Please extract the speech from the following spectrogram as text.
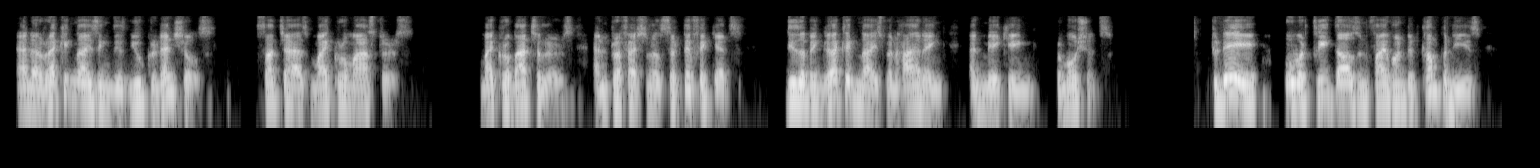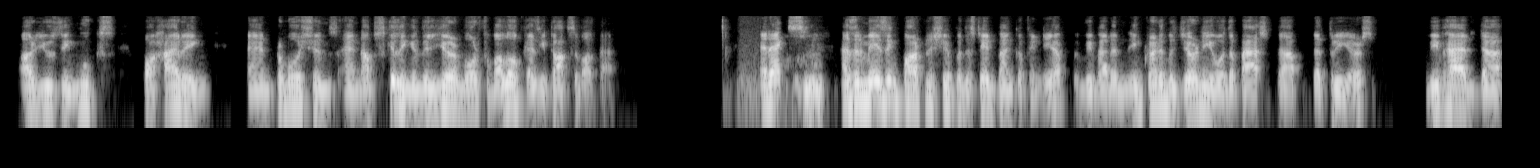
and are recognizing these new credentials, such as micromasters, microbachelors, and professional certificates. These are being recognized when hiring and making promotions. Today, over 3,500 companies are using MOOCs for hiring and promotions and upskilling, and we'll hear more from Alok as he talks about that. edX has an amazing partnership with the State Bank of India. We've had an incredible journey over the past uh, three years. We've had uh,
